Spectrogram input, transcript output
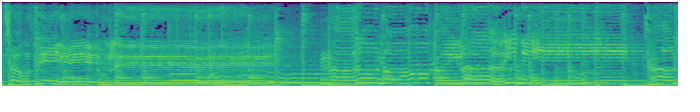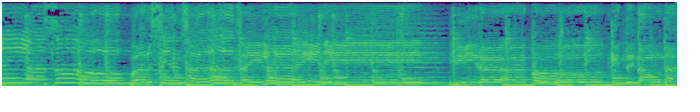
भन्छौ तिमीले। नि झनै गीत गाउँदा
